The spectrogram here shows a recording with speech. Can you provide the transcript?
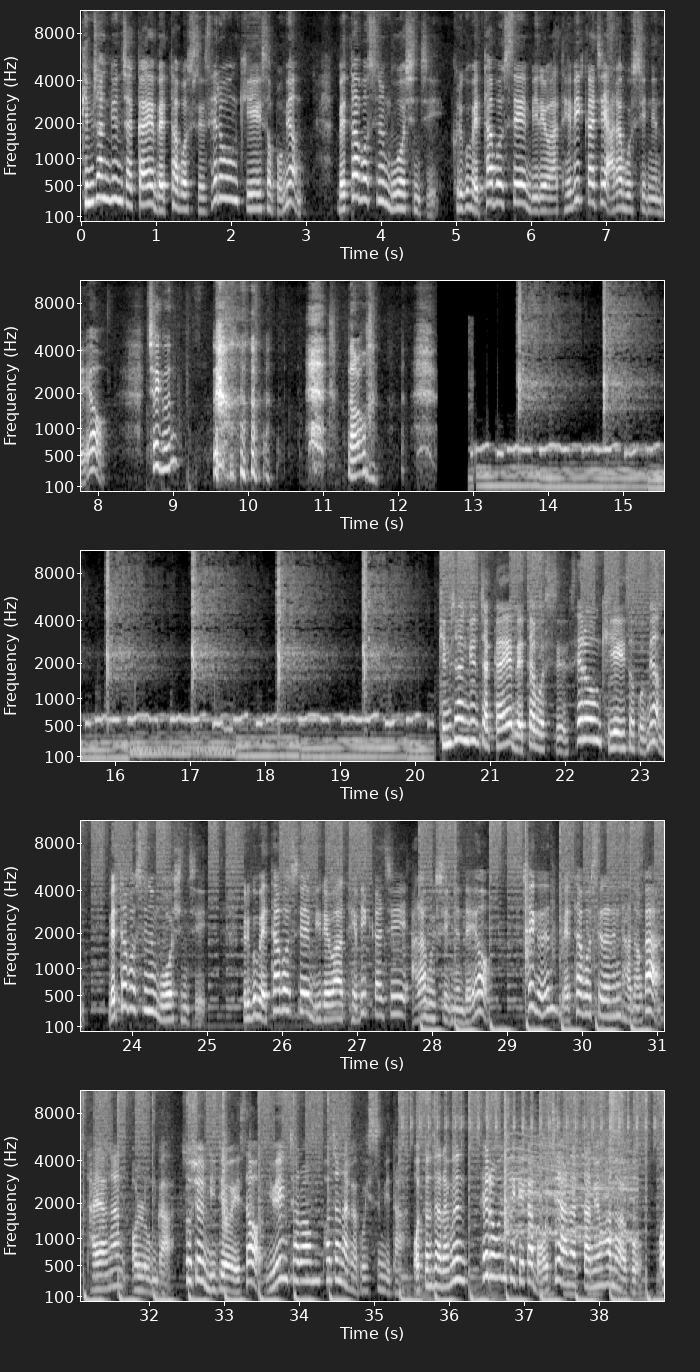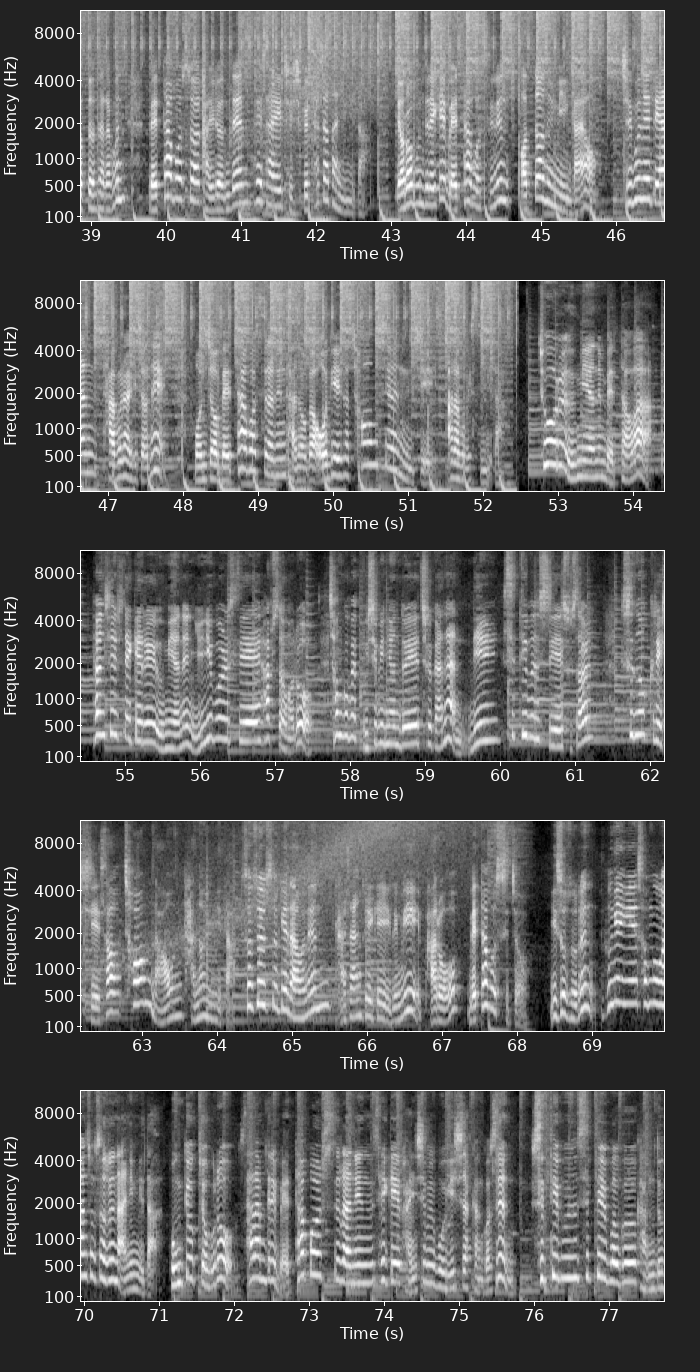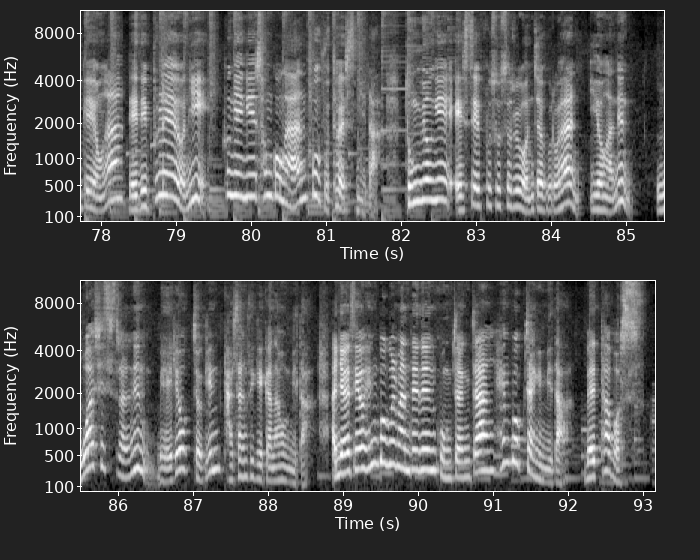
김상균 작가의 메타버스 새로운 기회에서 보면 메타버스는 무엇인지 그리고 메타버스의 미래와 대비까지 알아볼 수 있는데요. 최근 나랑 김상균 작가의 메타버스 새로운 기회에서 보면 메타버스는 무엇인지 그리고 메타버스의 미래와 대비까지 알아볼 수 있는데요. 최근 메타버스라는 단어가 다양한 언론과 소셜미디어에서 유행처럼 퍼져나가고 있습니다. 어떤 사람은 새로운 세계가 머지않았다며 환호하고 어떤 사람은 메타버스와 관련된 회사의 주식을 찾아다닙니다. 여러분들에게 메타버스는 어떤 의미인가요? 질문에 대한 답을 하기 전에 먼저 메타버스라는 단어가 어디에서 처음 쓰였는지 알아보겠습니다. 초월을 의미하는 meta와 현실 세계를 의미하는 universe의 합성어로 1992년도에 출간한 닐 스티븐스의 소설 스노 크래시에서 처음 나온 단어입니다. 소설 속에 나오는 가상세계 이름이 바로 메타버스죠. 이 소설은 흥행에 성공한 소설은 아닙니다. 본격적으로 사람들이 메타버스라는 세계에 관심을 보이기 시작한 것은 스티븐 스필버그 감독의 영화 레디 플레이어이 흥행에 성공한 후부터였습니다. 동명의 SF 소설을 원작으로 한 이 영화는 오아시스라는 매력적인 가상세계가 나옵니다. 안녕하세요. 행복을 만드는 공장장 행복장입니다. 메타버스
